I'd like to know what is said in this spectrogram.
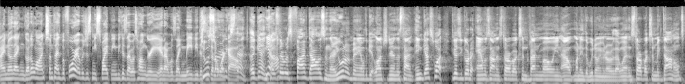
I know that I can go to lunch. Sometimes before it was just me swiping because I was hungry and I was like maybe this to is going to work extent, out. again, because Yeah. there was five dollars in there, you wouldn't have been able to get lunch during this time. And guess what? Because you go to Amazon and Starbucks and Venmoing out money that we don't even know where that went, and Starbucks and McDonald's.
